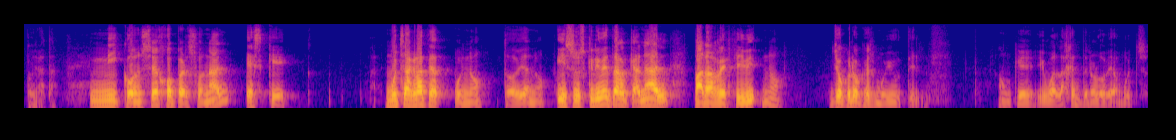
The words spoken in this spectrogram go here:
Pues ya está. mi consejo personal es que... Muchas gracias. Uy, no, todavía no. Y suscríbete al canal para recibir... No, yo creo que es muy útil. Aunque igual la gente no lo vea mucho.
